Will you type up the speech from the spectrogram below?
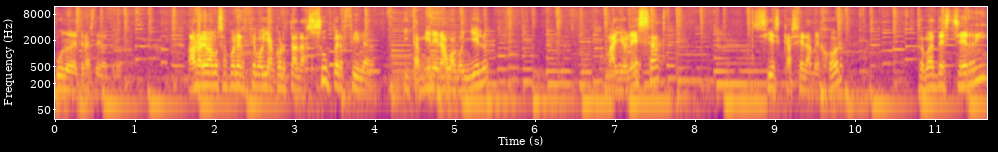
uno detrás de otro. Ahora le vamos a poner cebolla cortada súper fina y también en agua con hielo, mayonesa, si es casera mejor, tomates cherry,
